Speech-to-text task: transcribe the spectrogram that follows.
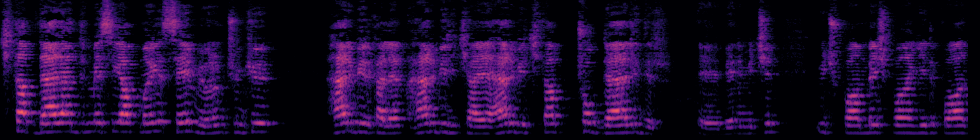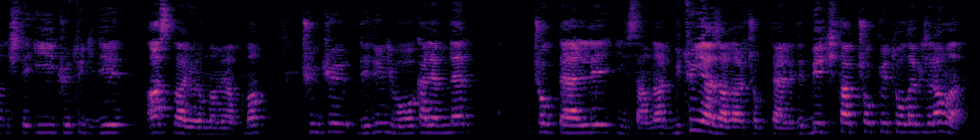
kitap değerlendirmesi yapmayı sevmiyorum. Çünkü her bir kalem, her bir hikaye, her bir kitap çok değerlidir e, benim için. 3 puan, 5 puan, 7 puan işte iyi kötü gidiği asla yorumlama yapmam. Çünkü dediğim gibi o kalemler çok değerli insanlar. Bütün yazarlar çok değerlidir. Bir kitap çok kötü olabilir ama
